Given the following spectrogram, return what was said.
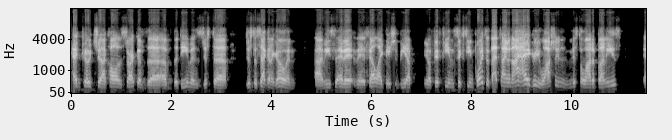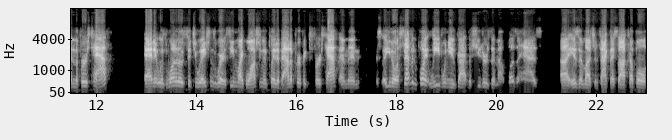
head coach uh, Colin Stark of the of the Demons just uh, just a second ago, and um, he said it, it felt like they should be up, you know, 15, 16 points at that time. And I, I agree. Washington missed a lot of bunnies in the first half. And it was one of those situations where it seemed like Washington played about a perfect first half and then you know, a seven point lead when you've got the shooters that Mount Pleasant has uh, isn't much. In fact, I saw a couple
